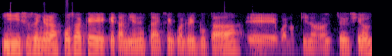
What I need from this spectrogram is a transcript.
y su señora esposa que, que también está se encuentra imputada eh, bueno tiene una detención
